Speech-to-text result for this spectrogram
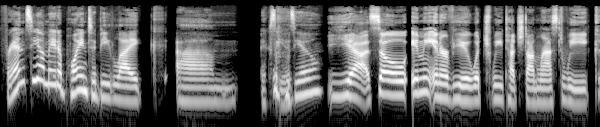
Francia made a point to be like, um, "Excuse you." Yeah. So in the interview, which we touched on last week,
